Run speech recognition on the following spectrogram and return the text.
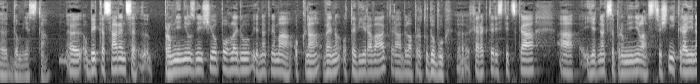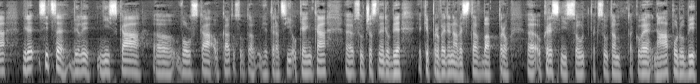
eh, do města. Eh, objekt kasáren se proměnil z vnějšího pohledu, jednak nemá okna ven otevíravá, která byla pro tu dobu eh, charakteristická, a jednak se proměnila střešní krajina, kde sice byly nízká Eh, volská oka, to jsou ta větrací okénka. Eh, v současné době, jak je provedena vestavba pro eh, okresní soud, tak jsou tam takové nápodoby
